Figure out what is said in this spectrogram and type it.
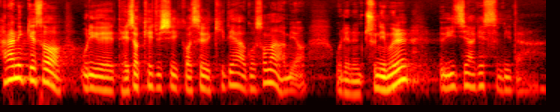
하나님께서 우리의 대적해 주실 것을 기대하고 소망하며 우리는 주님을 의지하겠습니다.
